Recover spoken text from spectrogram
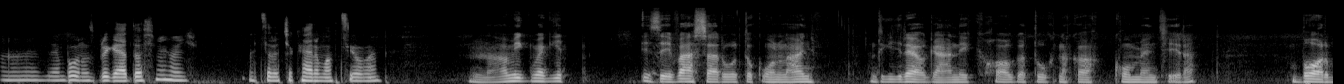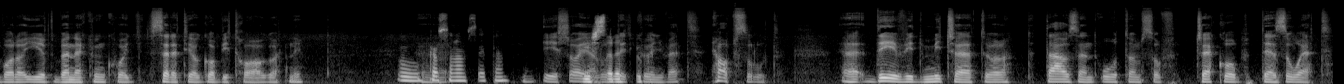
Uh, ilyen bónuszbrigádos mi, hogy egyszerre csak három akció van. Na, amíg meg itt izé vásároltok online, addig így reagálnék hallgatóknak a kommentjére. Barbara írt be nekünk, hogy szereti a Gabit hallgatni. Ú, köszönöm szépen. És ajánlott egy könyvet. Abszolút. Uh, David Mitchell-től The Thousand Autumns of Jacob Dezoet.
